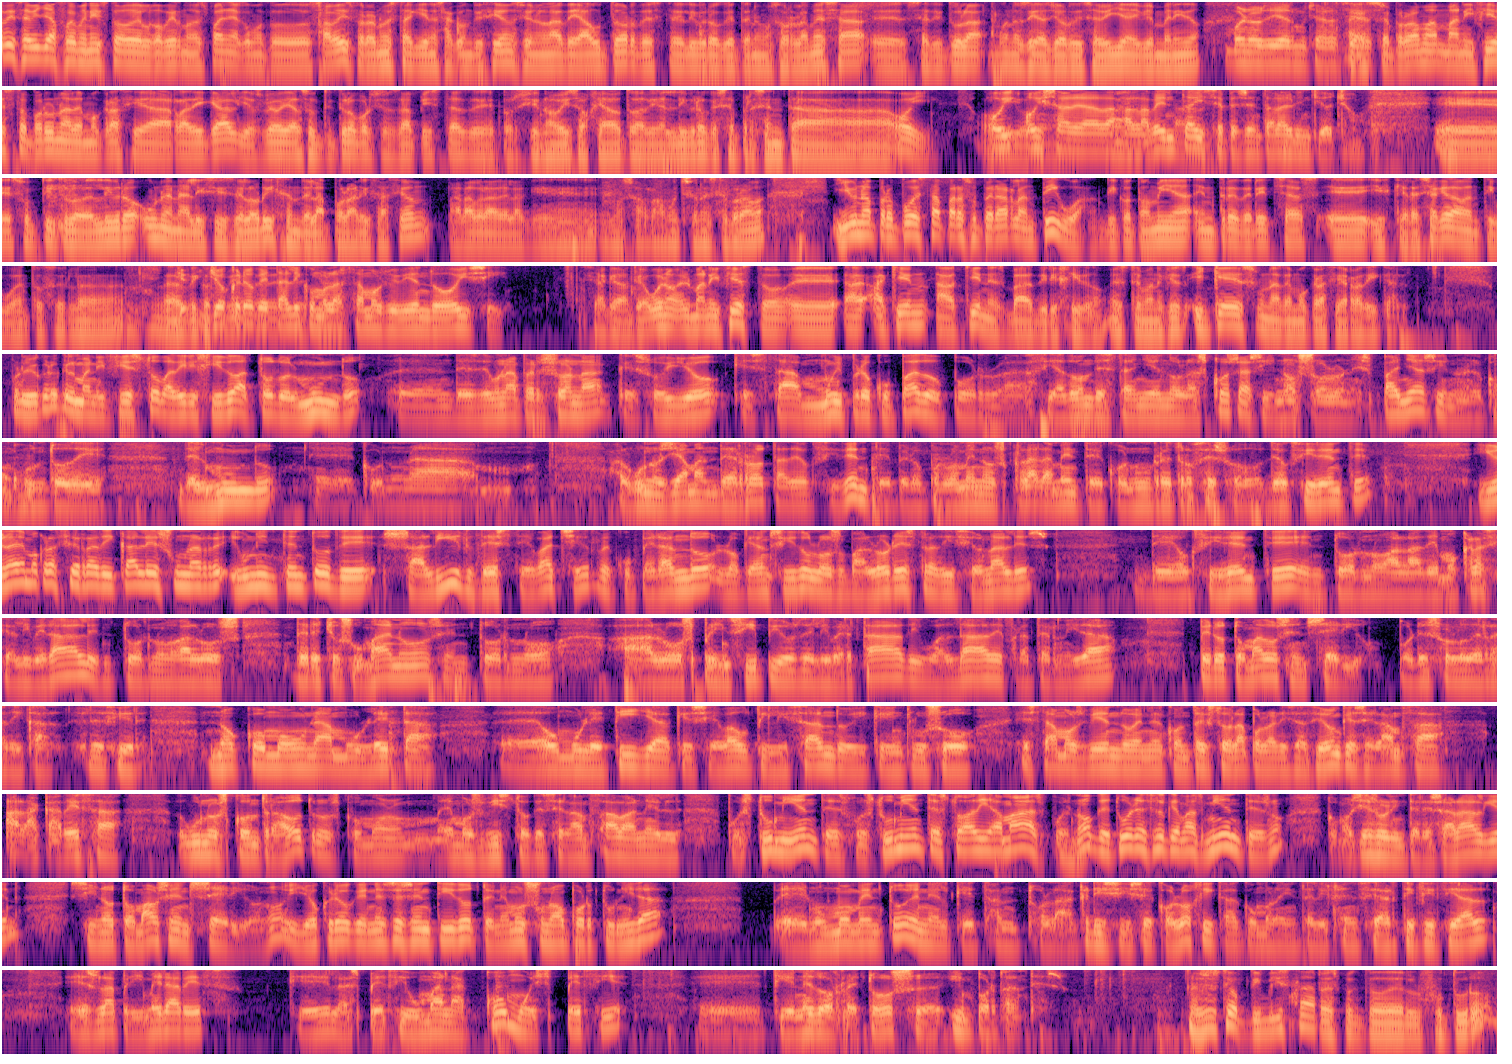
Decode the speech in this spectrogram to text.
Jordi Sevilla fue ministro del Gobierno de España, como todos sabéis, pero no está aquí en esa condición, sino en la de autor de este libro que tenemos sobre la mesa. Eh, se titula Buenos días, Jordi Sevilla, y bienvenido. Buenos días, muchas gracias. A este programa Manifiesto por una democracia radical, y os leo ya el subtítulo por si os da pistas, de, por si no habéis ojeado todavía el libro que se presenta hoy, Hoy, hoy, sale a la, venta y se presentará el 28. Eh, subtítulo del libro, un análisis del origen de la polarización, palabra de la que hemos hablado mucho en este programa, y una propuesta para superar la antigua dicotomía entre derechas e izquierdas. Se ha quedado antigua entonces la, yo creo que tal y como la estamos viviendo hoy, sí. Se ha quedado. Bueno, el manifiesto, eh, ¿a, quién, ¿a quiénes va dirigido este manifiesto? ¿Y qué es una democracia radical? Bueno, yo creo que el manifiesto va dirigido a todo el mundo, eh, desde una persona que soy yo, que está muy preocupado por hacia dónde están yendo las cosas, y no solo en España, sino en el conjunto de, del mundo, eh, con una algunos llaman derrota de Occidente, pero por lo menos claramente con un retroceso de Occidente. Y una democracia radical es un intento de salir de este bache recuperando lo que han sido los valores tradicionales de Occidente en torno a la democracia liberal, en torno a los derechos humanos, en torno a los principios de libertad, de igualdad, de fraternidad, pero tomados en serio, por eso lo de radical. Es decir, no como una muleta eh, o muletilla que se va utilizando y que incluso estamos viendo en el contexto de la polarización que se lanza a la cabeza unos contra otros, como hemos visto que se lanzaban el, pues tú mientes, pues tú mientes todavía más, pues no, que tú eres el que más mientes, ¿no? Como si eso le interesara a alguien, sino tomaos en serio, ¿no? Y yo creo que en ese sentido tenemos una oportunidad en un momento en el que tanto la crisis ecológica como la inteligencia artificial es la primera vez que la especie humana como especie eh, tiene dos retos eh, importantes. ¿Es usted optimista respecto del futuro?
